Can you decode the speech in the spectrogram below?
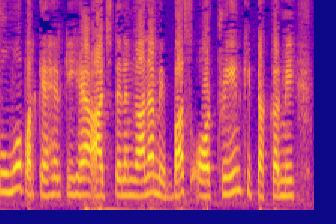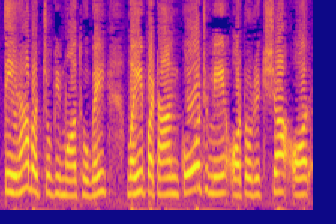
मासूमों पर कहर की है। आज तेलंगाना में बस और ट्रेन की टक्कर में तेरह बच्चों की मौत हो गई। वहीं पठानकोट में ऑटो रिक्शा और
